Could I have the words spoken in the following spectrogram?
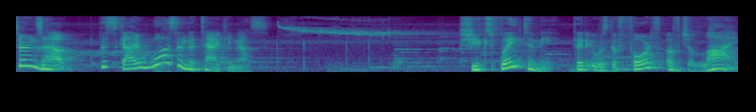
Turns out, the sky wasn't attacking us. She explained to me that it was the 4th of July,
